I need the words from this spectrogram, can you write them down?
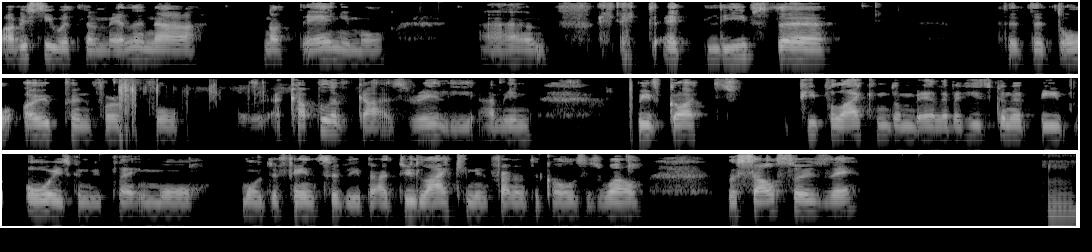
Obviously, with Lamela now not there anymore, um, it it leaves the the the door open for for a couple of guys. Really, I mean, we've got people like Ndombele, but he's going to be always going to be playing more more defensively. But I do like him in front of the goals as well. The is there. Mm.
